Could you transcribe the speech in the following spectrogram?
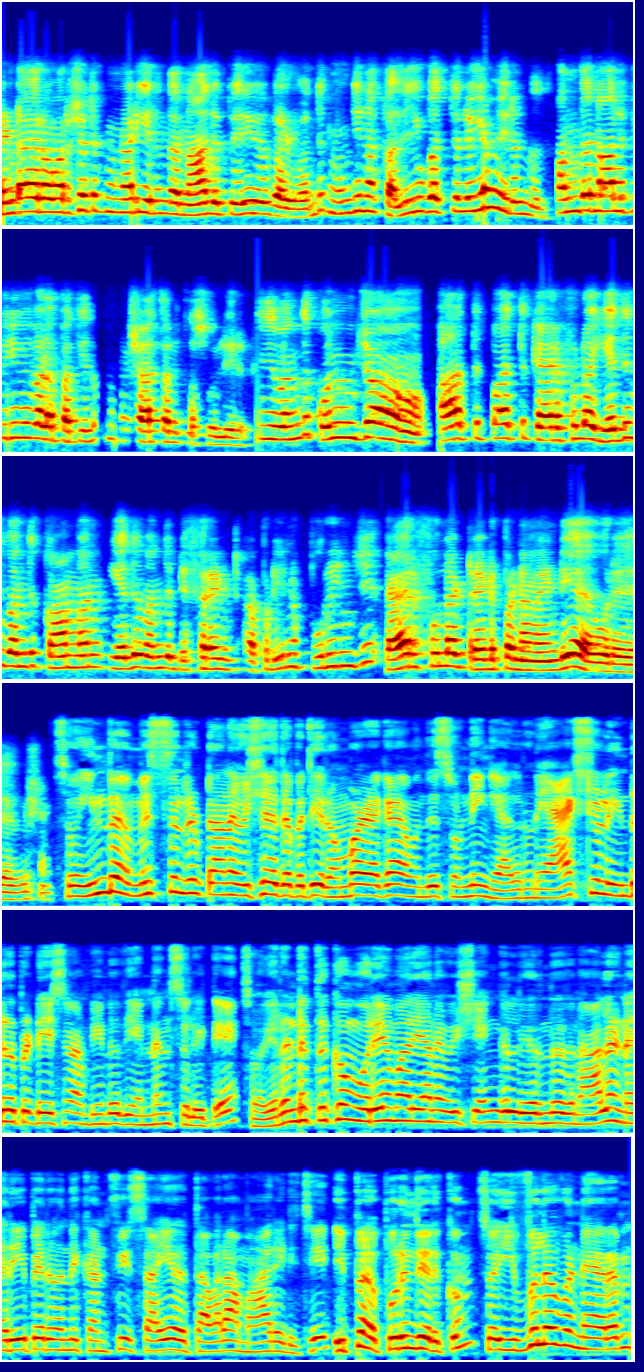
ரெண்டாயிரம் வருஷத்துக்கு முன்னாடி இருந்த நாலு பிரிவுகள் வந்து முந்தின கலியுகத்திலையும் இருந்தது. அந்த நாலு பிரிவுகளை பத்தி தான் நம்ம சாஸ்திரத்துல சொல்லியிருக்கு. இது வந்து கொஞ்சம் பார்த்து பார்த்து கேர்ஃபுல்லா எது வந்து காமன் எது வந்து டிஃபரெண்ட் அப்படின்னு புரிஞ்சு கேர்ஃபுல்லா ட்ரேட் பண்ண வேண்டிய ஒரு விஷயம். ஸோ இந்த மிஸ்இன்டர்ப்டான விஷயத்தை பத்தி ரொம்ப அழகா வந்து சொன்னீங்க. அதனுடைய ஆக்சுவல் இன்டர்பிரிட்டேஷன் அப்படின்றது என்னன்னு சொல்லிட்டு. ஸோ இரண்டுத்துக்கும் ஒரே மாதிரியான விஷயங்கள் இருந்ததுனால நிறைய பேர் வந்து கன்ஃபியூஸ் ஆகி அது தவறா மாறிடுச்சு. இப்ப புரிஞ்சிருக்கும். ஸோ இவ்வளவு நேரம்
